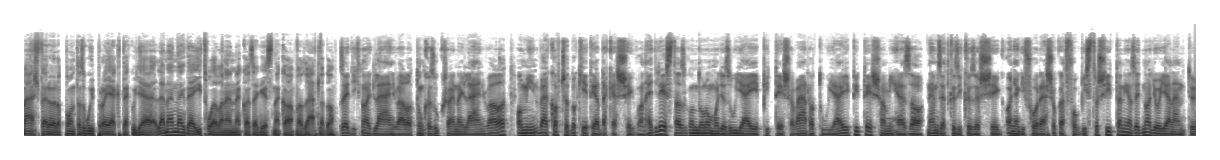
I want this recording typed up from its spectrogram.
másfelől pont az új projektek ugye lemennek, de itt hol van ennek az egésznek a, az átlaga? Az egyik nagy lányvállalatunk az ukrajnai lányvállalat, amivel kapcsolatban két érdekesség van. Egyrészt azt gondolom, hogy az újjáépítés, a várható újjáépítés, amihez a nemzetközi közösség anyagi forrásokat fog biztosítani, az egy nagyon jelentős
